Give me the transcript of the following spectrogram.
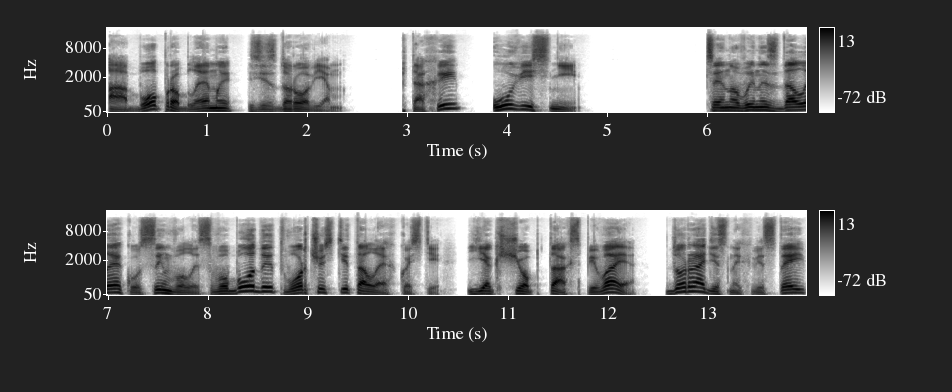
або проблеми зі здоров'ям. Птахи у вісні. Це новини здалеку, символи свободи, творчості та легкості. Якщо птах співає, до радісних вістей.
